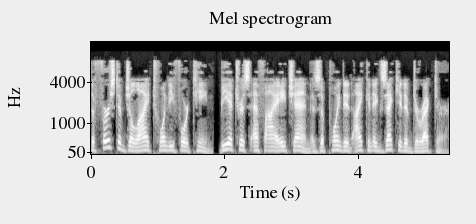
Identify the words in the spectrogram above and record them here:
The 1st of July 2014, Beatrice Fihn is appointed ICAN executive director.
